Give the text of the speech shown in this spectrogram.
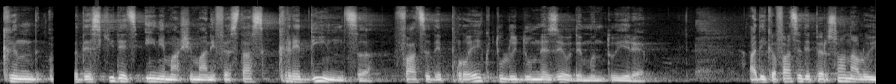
când vă deschideți inima și manifestați credință față de proiectul lui Dumnezeu de mântuire, adică față de persoana lui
